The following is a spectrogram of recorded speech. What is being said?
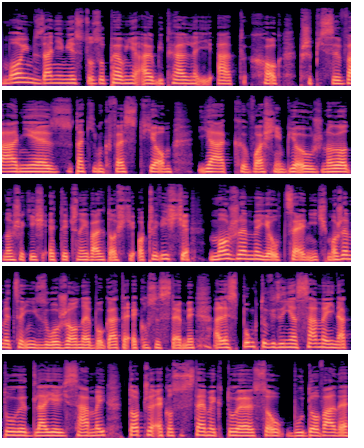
Moim zdaniem jest to zupełnie arbitralne i ad hoc przypisywanie z takim kwestiom jak właśnie bioróżnorodność jakiejś etycznej wartości. Oczywiście możemy ją cenić, możemy cenić złożone, bogate ekosystemy, ale z punktu widzenia samej natury dla jej samej, to czy ekosystemy, które są budowane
